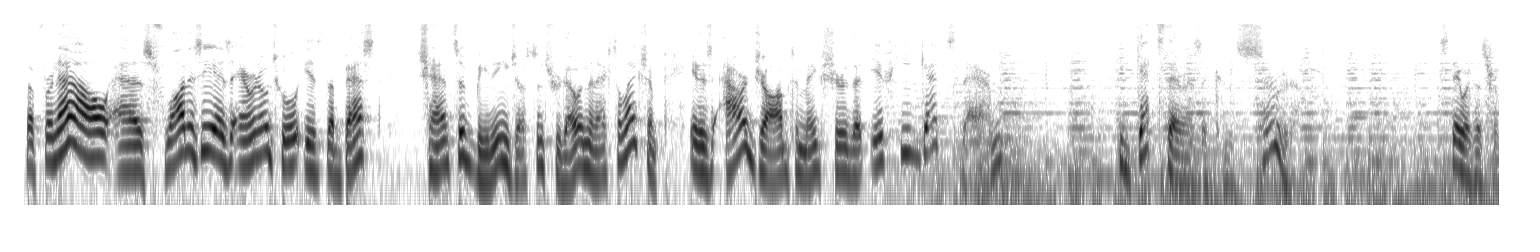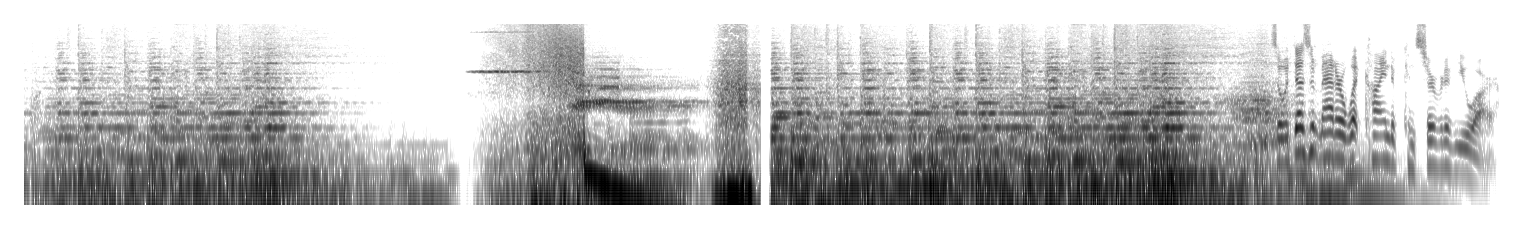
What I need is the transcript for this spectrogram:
But for now, as flawed as he is, Erin O'Toole is the best chance of beating Justin Trudeau in the next election. It is our job to make sure that if he gets there, he gets there as a conservative. Stay with us for more. It doesn't matter what kind of conservative you are.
